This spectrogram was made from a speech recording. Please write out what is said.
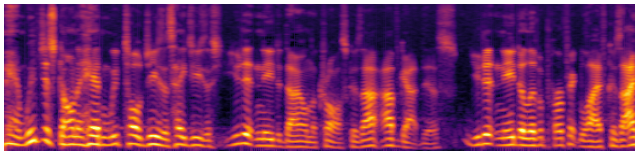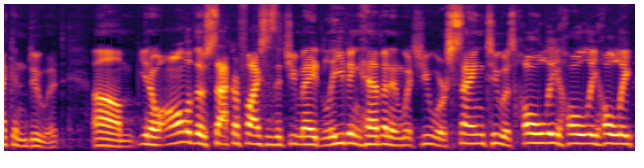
man, we've just gone ahead and we've told Jesus, hey, Jesus, you didn't need to die on the cross because I've got this. You didn't need to live a perfect life because I can do it. Um, you know, all of those sacrifices that you made leaving heaven in which you were sang to as holy, holy, holy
